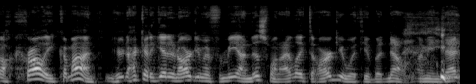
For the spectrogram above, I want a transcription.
Oh, Crawly, come on! You're not going to get an argument from me on this one. I like to argue with you, but no. I mean that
